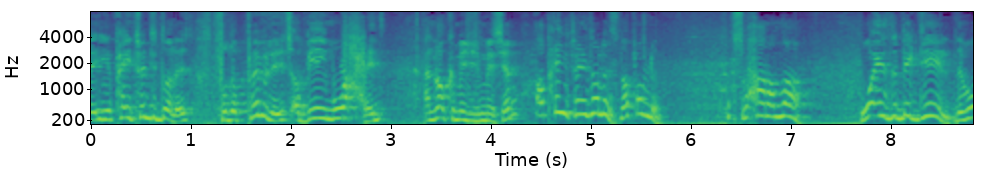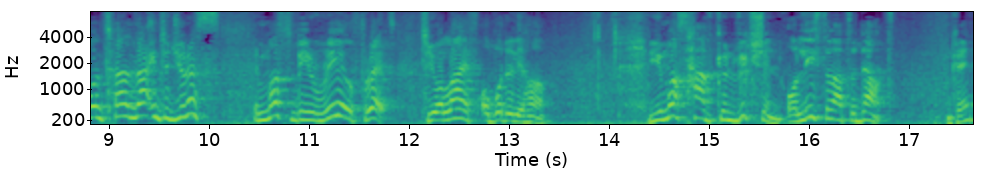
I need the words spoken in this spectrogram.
You pay twenty dollars for the privilege of being muwahid and not committing mission. I'll pay you twenty dollars, no problem. Subhanallah. What is the big deal? They won't turn that into duress. It must be real threat to your life or bodily harm. You must have conviction or least amount of doubt. Okay?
